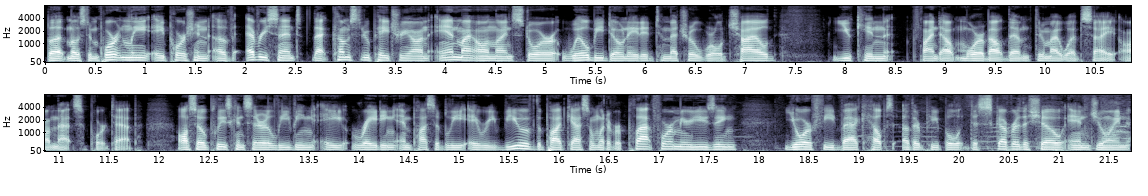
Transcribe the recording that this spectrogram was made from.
But most importantly, a portion of every cent that comes through Patreon and my online store will be donated to Metro World Child. You can find out more about them through my website on that support tab. Also, please consider leaving a rating and possibly a review of the podcast on whatever platform you're using. Your feedback helps other people discover the show and join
